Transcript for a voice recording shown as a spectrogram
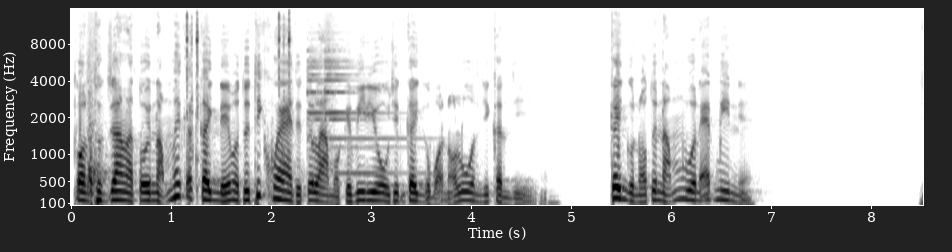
Còn thực ra là tôi nắm hết các kênh đấy mà tôi thích khoe thì tôi làm một cái video trên kênh của bọn nó luôn chứ cần gì kênh của nó tôi nắm luôn admin này.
